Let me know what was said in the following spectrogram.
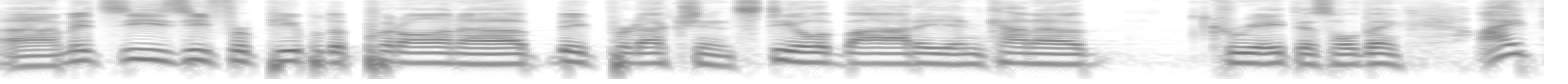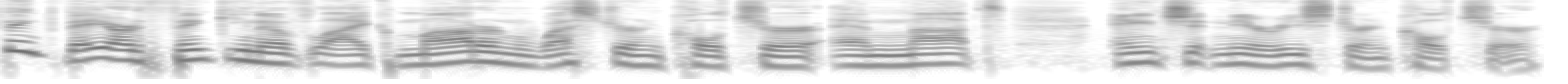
Um, it's easy for people to put on a big production and steal a body and kind of create this whole thing. I think they are thinking of like modern western culture and not ancient near eastern culture.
